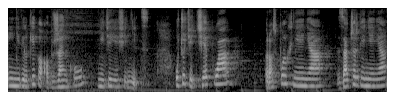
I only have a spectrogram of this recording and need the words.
i niewielkiego obrzęku nie dzieje się nic. Uczucie ciepła, rozpulchnienia, zaczerwienienia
